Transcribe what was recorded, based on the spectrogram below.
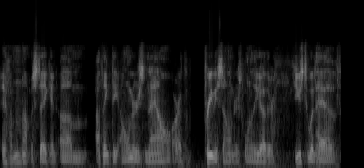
if I'm not mistaken, um, I think the owners now, or the previous owners, one or the other, used to would have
